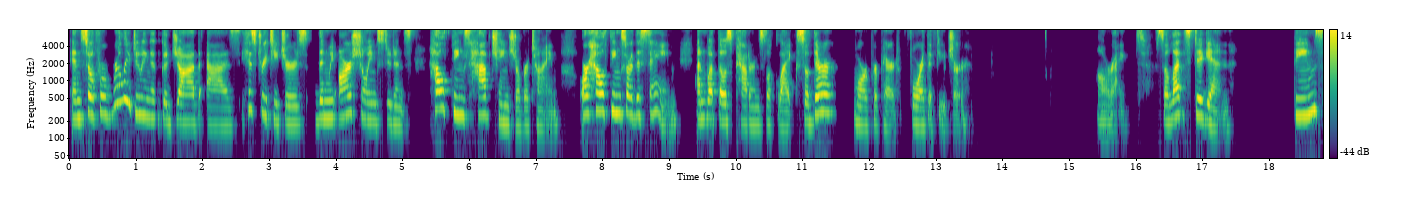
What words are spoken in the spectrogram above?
And so, if we're really doing a good job as history teachers, then we are showing students how things have changed over time or how things are the same and what those patterns look like. So they're more prepared for the future. All right, so let's dig in. Themes,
